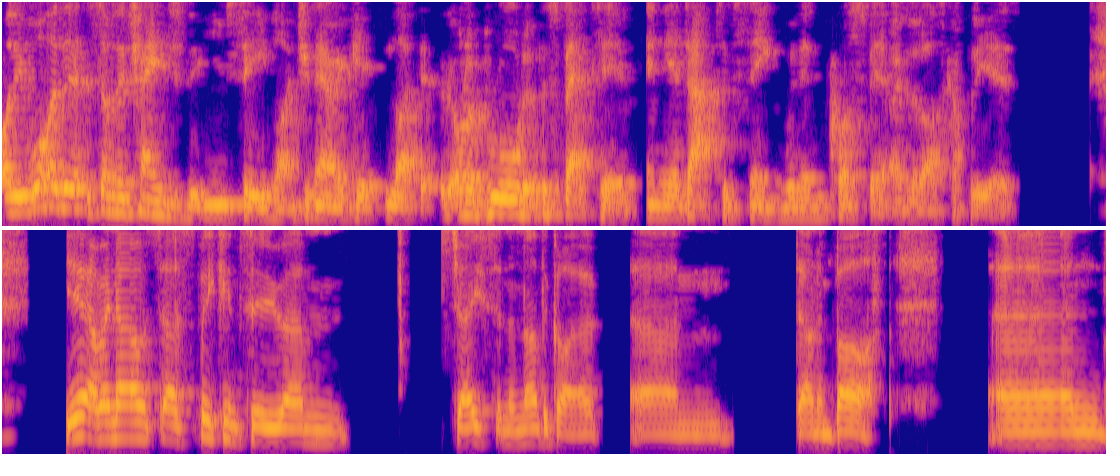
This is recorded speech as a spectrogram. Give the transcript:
Oly, what are the, some of the changes that you've seen, like generically, like on a broader perspective, in the adaptive scene within CrossFit over the last couple of years? yeah, I mean, I was, I was speaking to um, Jason, another guy um, down in Bath, and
